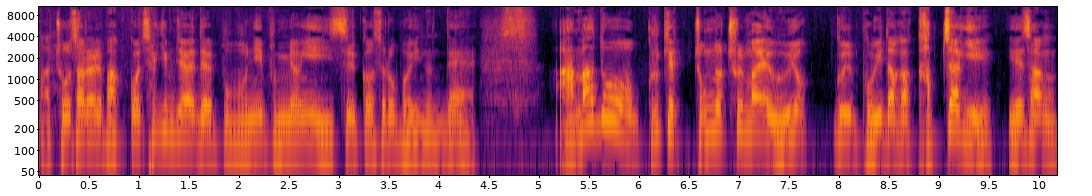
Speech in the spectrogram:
아, 조사를 받고 책임져야 될 부분이 분명히 있을 것으로 보이는데 아마도 그렇게 종로 출마의 의 욕을 보이다가 갑자기 예상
